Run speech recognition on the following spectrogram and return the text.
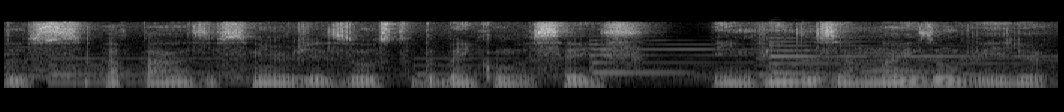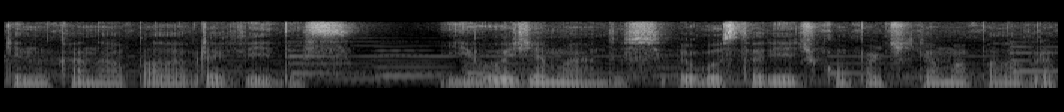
amados, a paz do Senhor Jesus, tudo bem com vocês? Bem-vindos a mais um vídeo aqui no canal Palavra Vidas. E hoje, amados, eu gostaria de compartilhar uma palavra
